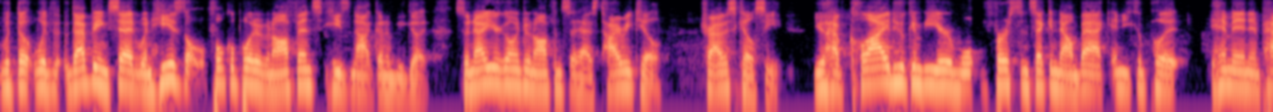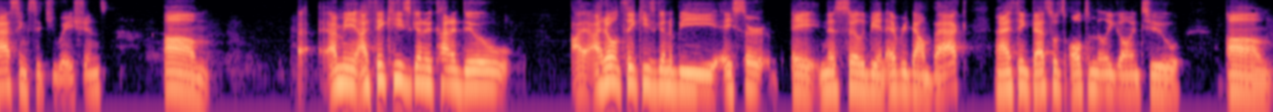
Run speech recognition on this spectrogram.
with the with that being said, when he is the focal point of an offense, he's not going to be good. So now you're going to an offense that has Tyreek Hill, Travis Kelce. You have Clyde, who can be your first and second down back, and you can put him in in passing situations. Um, I mean, I think he's going to kind of do. I, I don't think he's going to be a cert, a necessarily be an every down back, and I think that's what's ultimately going to um,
